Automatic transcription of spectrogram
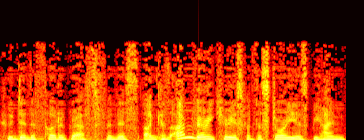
who did the photographs for this, because I'm very curious what the story is behind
